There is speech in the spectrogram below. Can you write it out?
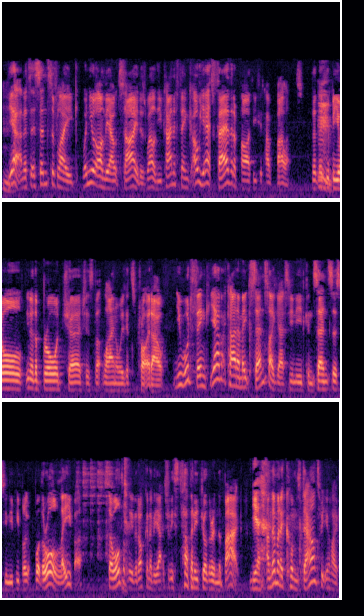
Yeah, and it's a sense of like when you're on the outside as well, you kind of think, oh yeah, it's fair that a party should have balance. That they Mm. could be all, you know, the broad churches that line always gets trotted out. You would think, yeah, that kind of makes sense, I guess. You need consensus, you need people, but they're all Labour, so ultimately they're not going to be actually stabbing each other in the back. Yeah. And then when it comes down to it, you're like,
